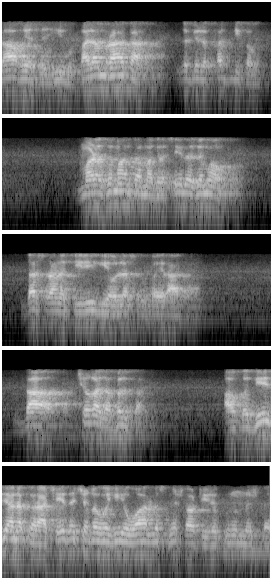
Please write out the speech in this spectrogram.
دا خو یې صحیح و قلم راکا زه بل خط لیکم مړ زمان ته مدرسې له زمو درس رانه تیریږي او لس روپۍ راکا دا چغه د بل ته او که دې ځانه کراچۍ ته چغه وهي او وارلس نشته او ټیلیفون هم نشته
